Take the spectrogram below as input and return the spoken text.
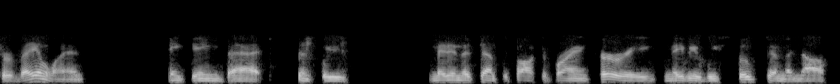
surveillance, thinking that since we made an attempt to talk to Brian Curry, maybe we spooked him enough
